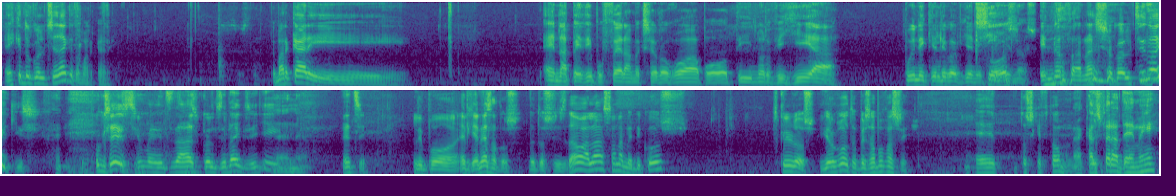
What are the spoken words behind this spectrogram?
Έχει και τον κολτσιδάκι το μαρκάρι. Δεν μαρκάρει ένα παιδί που φέραμε, ξέρω εγώ, από τη Νορβηγία που είναι και λίγο ευγενικός. Ξύλινος. Είναι ο Θανάσης ο Κολτσιδάκης. που ξέρεις τι σημαίνει έτσι, Θανάσης Κολτσιδάκης εκεί. Ναι, Έτσι. Λοιπόν, ευγενέστατος. Δεν το συζητάω, αλλά σαν αμυντικός σκληρός. Γιώργο, το πήρες απόφαση; Ε, το σκεφτόμουν. Καλησπέρα, Ντέμι.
